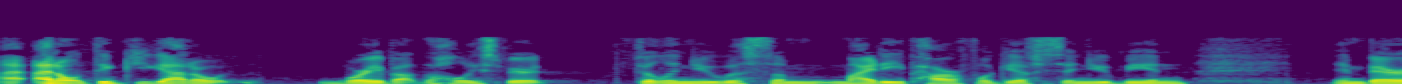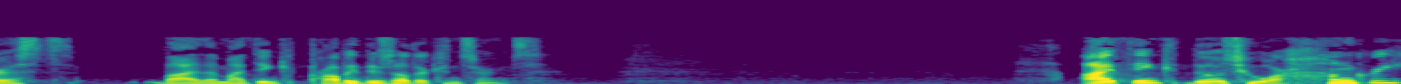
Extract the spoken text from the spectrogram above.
I, I don't think you got to worry about the Holy Spirit filling you with some mighty, powerful gifts and you being embarrassed by them. I think probably there's other concerns. I think those who are hungry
